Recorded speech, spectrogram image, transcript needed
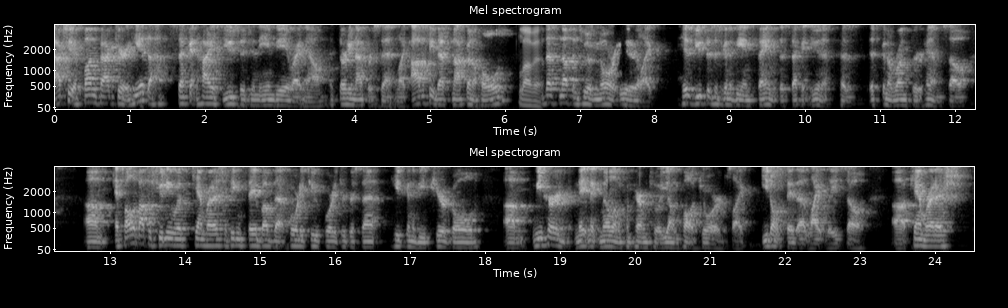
actually, a fun fact here he had the second highest usage in the NBA right now at 39%. Like, obviously, that's not going to hold. Love it. that's nothing to ignore either. Like, his usage is going to be insane with the second unit because it's going to run through him. So um, it's all about the shooting with Cam Reddish. If he can stay above that 42, 43%, he's going to be pure gold. Um, we heard Nate McMillan compare him to a young Paul George. Like, you don't say that lightly. So, uh, Cam Reddish,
